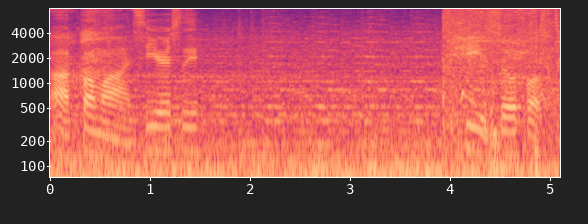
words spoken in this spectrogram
Oh, come on. Seriously? She is so fucked.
